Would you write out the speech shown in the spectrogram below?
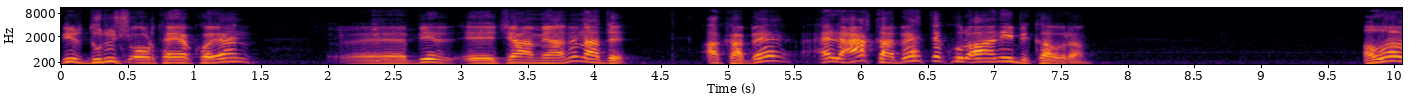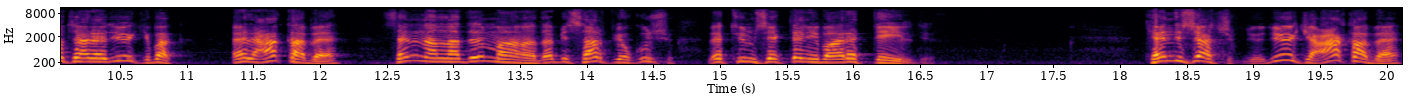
bir duruş ortaya koyan e, bir e, camianın adı. Akabe el akabe de Kur'ani bir kavram. Allahu Teala diyor ki bak el akabe senin anladığın manada bir sarp yokuş ve tümsekten ibaret değil diyor. Kendisi açıklıyor. Diyor ki akabe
